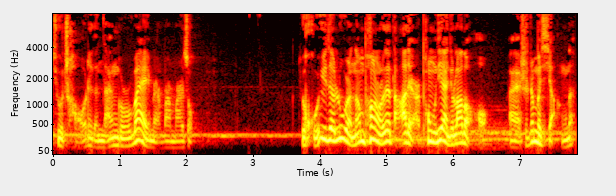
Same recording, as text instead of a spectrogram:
就朝这个南沟外面慢慢走。就回去的路上能碰着再打点，碰不见就拉倒。哎，是这么想的。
